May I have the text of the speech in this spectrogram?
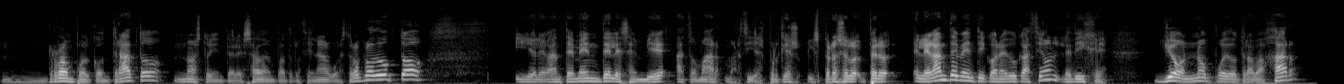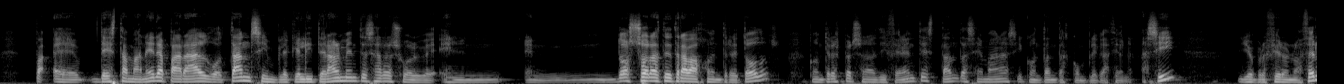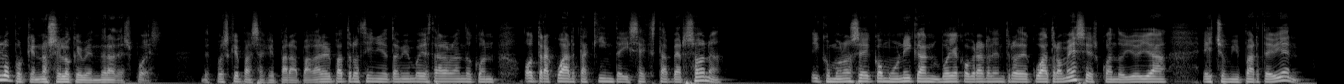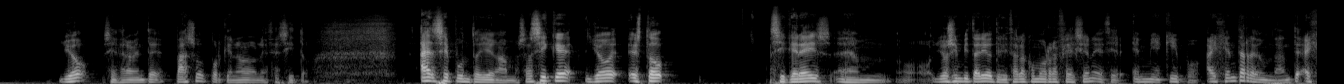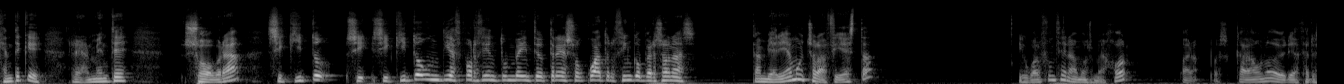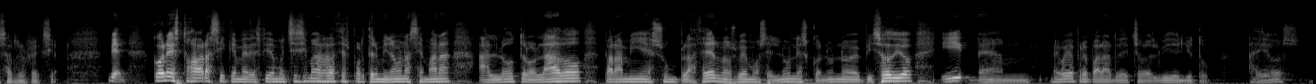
rompo el contrato, no estoy interesado en patrocinar vuestro producto y elegantemente les envié a tomar morcillas. Porque pero, pero, elegantemente y con educación le dije, yo no puedo trabajar eh, de esta manera para algo tan simple que literalmente se resuelve en dos horas de trabajo entre todos, con tres personas diferentes, tantas semanas y con tantas complicaciones. Así, yo prefiero no hacerlo porque no sé lo que vendrá después. Después, ¿qué pasa? Que para pagar el patrocinio también voy a estar hablando con otra cuarta, quinta y sexta persona. Y como no se comunican, voy a cobrar dentro de cuatro meses cuando yo ya he hecho mi parte bien. Yo, sinceramente, paso porque no lo necesito. a ese punto llegamos. Así que yo esto, si queréis, em, yo os invitaría a utilizarlo como reflexión y decir, en mi equipo hay gente redundante, hay gente que realmente sobra. Si quito, si, si quito un 10%, un 20 o 3 o 4 o 5 personas, ¿cambiaría mucho la fiesta? Igual funcionamos mejor. Bueno, pues cada uno debería hacer esa reflexión. Bien, con esto ahora sí que me despido. Muchísimas gracias por terminar una semana al otro lado. Para mí es un placer. Nos vemos el lunes con un nuevo episodio y em, me voy a preparar, de hecho, el vídeo en YouTube. Adiós.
